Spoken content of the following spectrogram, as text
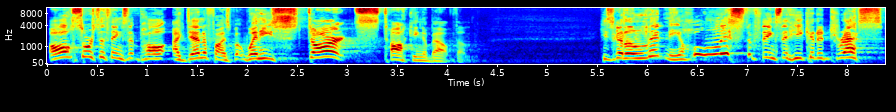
all sorts of things that Paul identifies. But when he starts talking about them, he's got a litany, a whole list of things that he could address.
